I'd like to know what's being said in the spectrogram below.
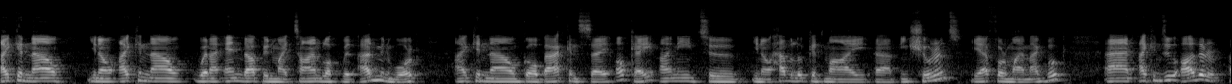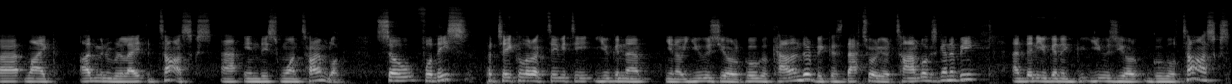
I can now, you know, I can now, when I end up in my time block with admin work, I can now go back and say, okay, I need to, you know, have a look at my uh, insurance, yeah, for my MacBook, and I can do other uh, like admin related tasks uh, in this one time block. So for this particular activity, you're gonna you know use your Google Calendar because that's where your time block is gonna be, and then you're gonna use your Google Tasks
